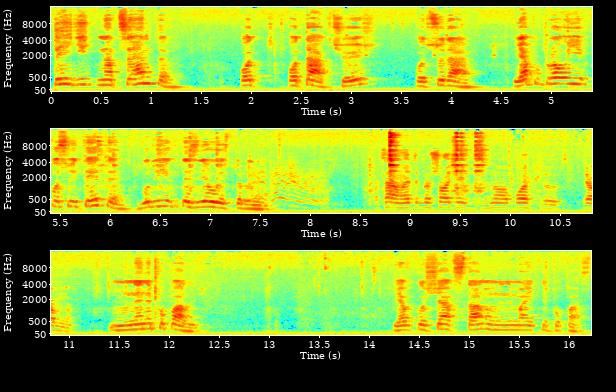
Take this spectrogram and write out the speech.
Ти йдіть на центр. От отак, чуєш? От сюди. Я попробую їх посвітити, буду їхати з лівої сторони. Пацан, вони тебе шотять з одного пострілу, стрьомно. Вони не попадуть. Я в кущах стану, вони не мають не попасти.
